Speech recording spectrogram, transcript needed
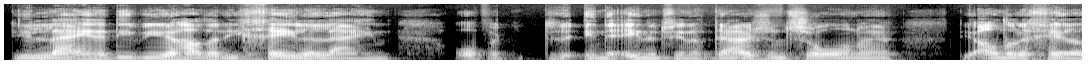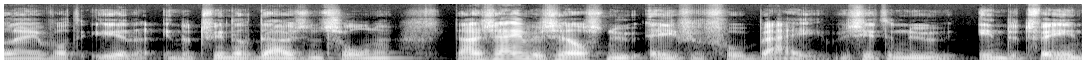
Die lijnen die we hier hadden, die gele lijn op het, in de 21.000 zone, die andere gele lijn wat eerder in de 20.000 zone, daar zijn we zelfs nu even voorbij. We zitten nu in de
